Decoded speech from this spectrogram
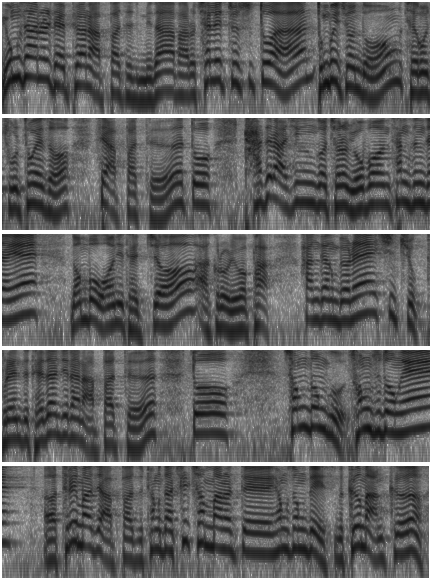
용산을 대표하는 아파트입니다. 바로 첼리투스 또한 동부이촌동 재건축을 통해서 새 아파트 또 다들 아시는 것처럼 요번 상승장의 넘버 원이 됐죠. 아크로 리버팍 한강변의 신축 브랜드 대단지라는 아파트 또 성동구 성수동의 어, 트리마지 아파트 평당 7천만 원대 형성돼 있습니다. 그만큼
